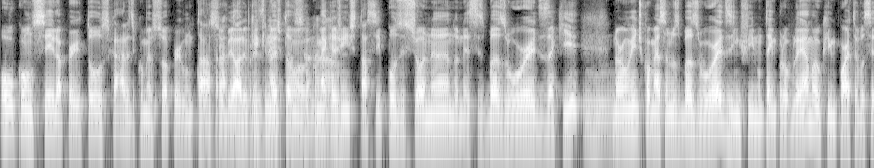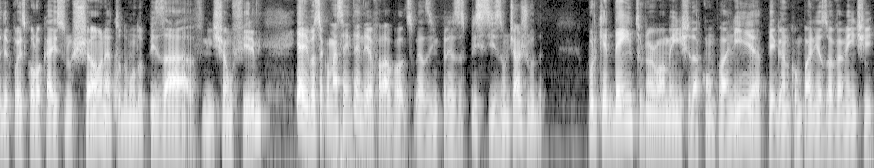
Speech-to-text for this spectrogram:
ou o conselho apertou os caras e começou a perguntar Contratou sobre, olha, o que, que nós estamos, como é que a gente está se posicionando nesses buzzwords aqui. Uhum. Normalmente começa nos buzzwords, enfim, não tem problema, o que importa é você depois colocar isso no chão, né? Todo mundo pisar em chão firme. E aí você começa a entender, falar, pô, as empresas precisam de ajuda. Porque dentro, normalmente, da companhia, pegando companhias, obviamente,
